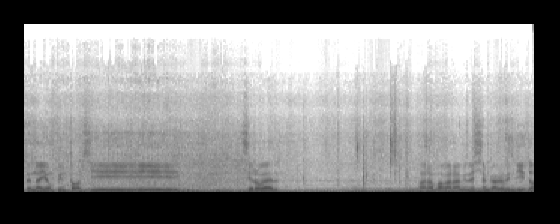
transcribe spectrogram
Dito na yung pintor, si si Roel. Para makarami na siyang gagawin dito.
